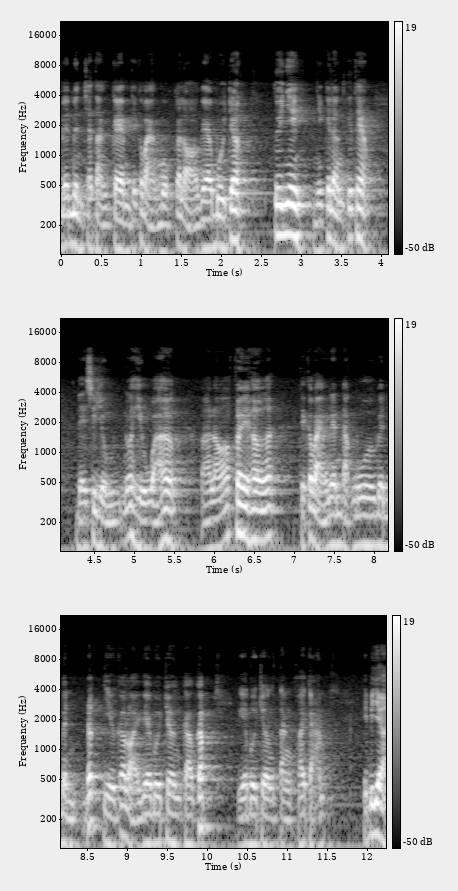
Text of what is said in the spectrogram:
bên mình sẽ tặng kèm cho các bạn một cái lọ gel bôi trơn. Tuy nhiên những cái lần tiếp theo để sử dụng nó hiệu quả hơn và nó phê hơn á, thì các bạn nên đặt mua bên mình rất nhiều các loại ghe bôi trơn cao cấp, ghe bôi trơn tăng khoái cảm. Thì bây giờ,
